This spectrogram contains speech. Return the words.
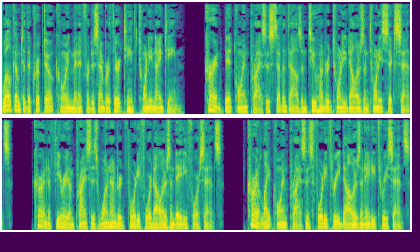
Welcome to the Crypto Coin Minute for December 13, 2019. Current Bitcoin price is $7,220.26. Current Ethereum price is $144.84. Current Litecoin price is $43.83.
